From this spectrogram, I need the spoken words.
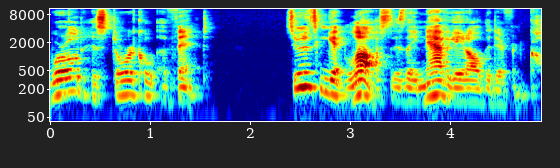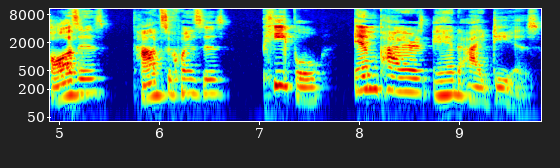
world historical event. Students can get lost as they navigate all the different causes, consequences, people, empires, and ideas.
